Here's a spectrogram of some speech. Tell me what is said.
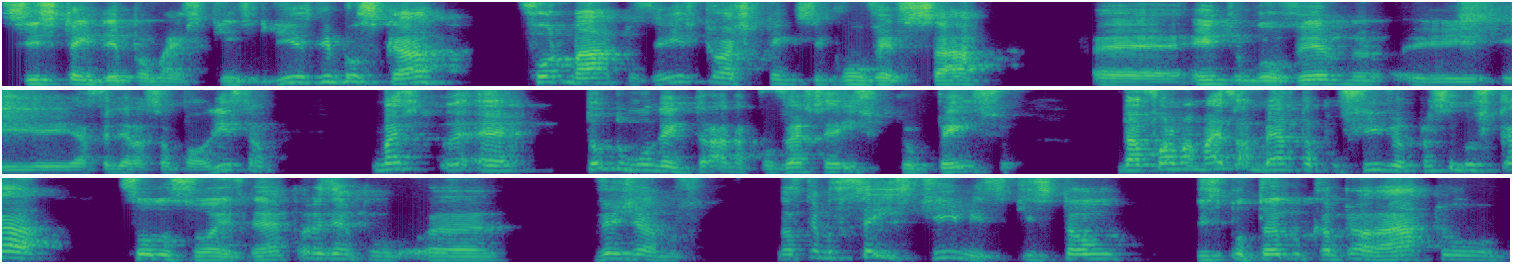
se estender por mais 15 dias, de buscar formatos. É isso que eu acho que tem que se conversar é, entre o governo e, e, a Federação Paulista, mas é, todo mundo entrar na conversa, é isso que eu penso, da forma mais aberta possível para se buscar soluções. Né? Por exemplo, é, vejamos, nós temos seis times que estão disputando o campeonato,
